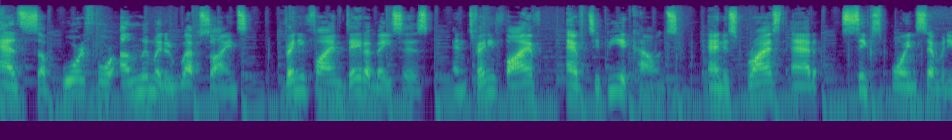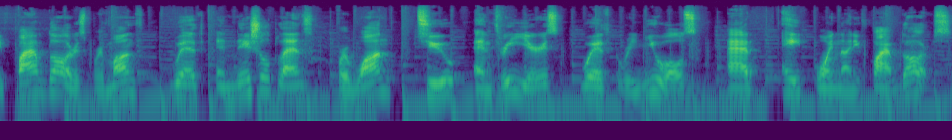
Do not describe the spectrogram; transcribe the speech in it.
adds support for unlimited websites, 25 databases, and 25 FTP accounts and is priced at $6.75 per month with initial plans for 1, 2, and 3 years with renewals at $8.95.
